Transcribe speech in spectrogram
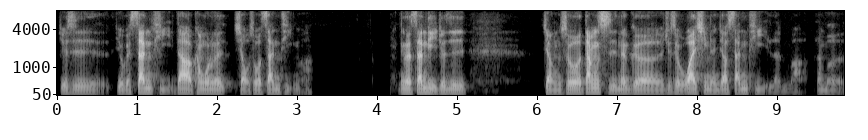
就是有个《三体》，大家有看过那个小说《三体》吗？那个《三体》就是讲说当时那个就是有外星人叫三体人嘛，那么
